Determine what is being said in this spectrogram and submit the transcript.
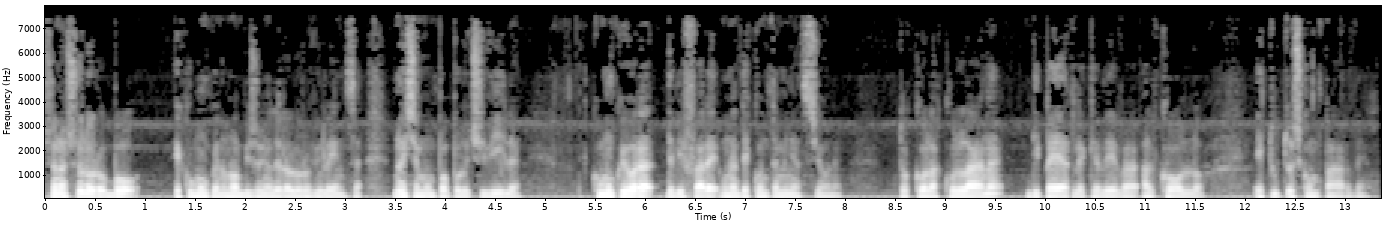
Sono solo robot e comunque non ho bisogno della loro violenza. Noi siamo un popolo civile. Comunque ora devi fare una decontaminazione. Toccò la collana di perle che aveva al collo e tutto scomparve.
